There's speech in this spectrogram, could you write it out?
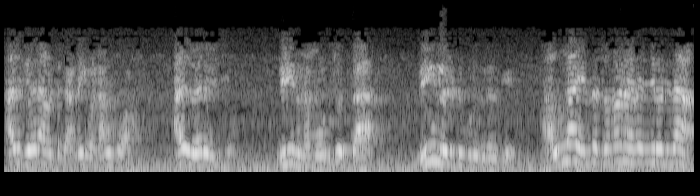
அதுக்கு எதிராக அவனுக்கு அன்னைக்கு வேணாலும் போகலாம். அது வேற விஷயம். தீன் நம்ம வீட்டு சொத்தா? தீன்ல விட்டு கொடுக்கறதுக்கு. அல்லா என்ன சொன்னா என்ன செஞ்சிட வேண்டியதான்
